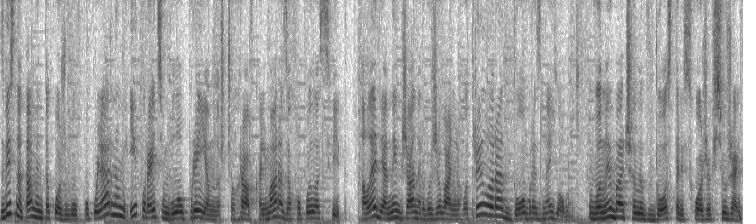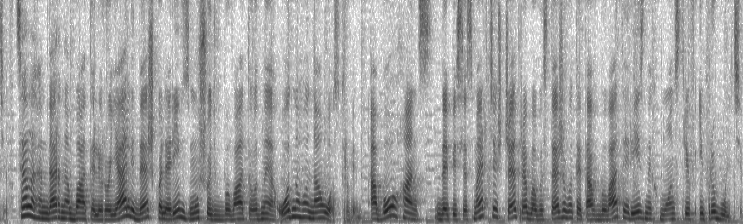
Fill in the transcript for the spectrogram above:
Звісно, там він також був популярним, і корейцям було приємно, що гра в кальмара захопила світ. Але для них жанр виживального трилера добре знайомий. Вони бачили вдосталь схожих сюжетів. Це легендарна баталь роялі, де школярів змушують вбивати одне одного на острові, або Ганс, де після смерті ще треба вистежувати та вбивати різних монстрів і прибульців.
